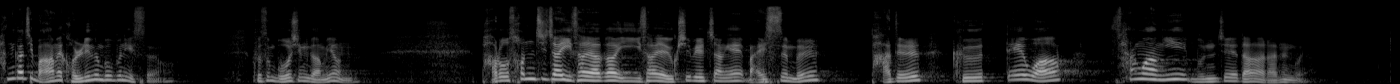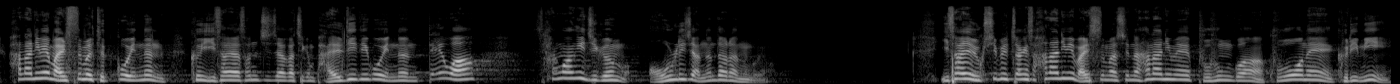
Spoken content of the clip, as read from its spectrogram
한 가지 마음에 걸리는 부분이 있어요. 그것은 무엇인가 하면 바로 선지자 이사야가 이 이사야 61장의 말씀을 받을 그 때와 상황이 문제다라는 거예요. 하나님의 말씀을 듣고 있는 그 이사야 선지자가 지금 발 디디고 있는 때와 상황이 지금 어울리지 않는다라는 거예요. 이사야 61장에서 하나님이 말씀하시는 하나님의 부흥과 구원의 그림이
